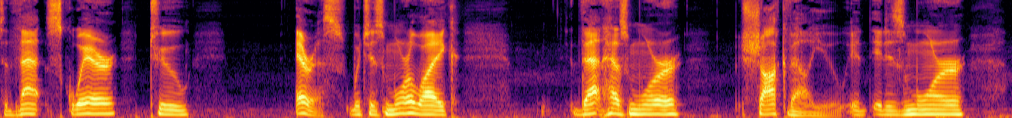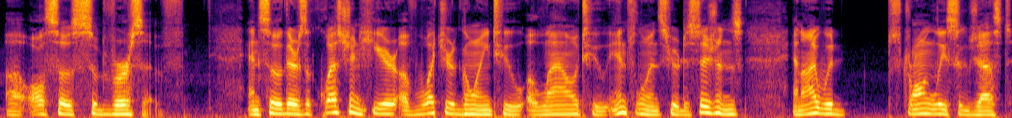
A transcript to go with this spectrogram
to that square to Eris, which is more like that has more shock value. It, it is more uh, also subversive. And so there's a question here of what you're going to allow to influence your decisions. And I would strongly suggest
